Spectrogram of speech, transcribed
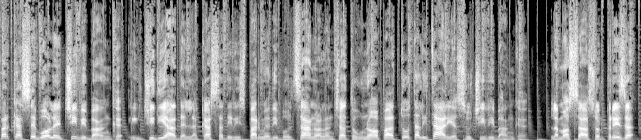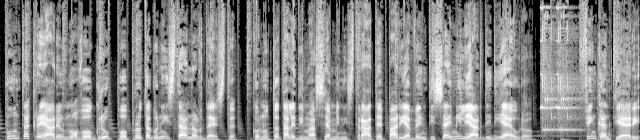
Sparcasse vuole Civibank. Il CDA della Cassa di risparmio di Bolzano ha lanciato un'OPA totalitaria su Civibank. La mossa a sorpresa punta a creare un nuovo gruppo protagonista a nord-est, con un totale di masse amministrate pari a 26 miliardi di euro. Fincantieri,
